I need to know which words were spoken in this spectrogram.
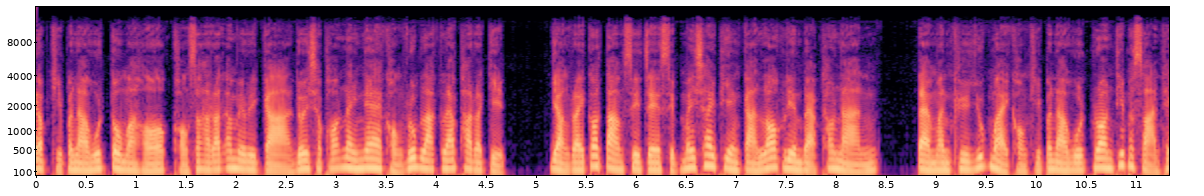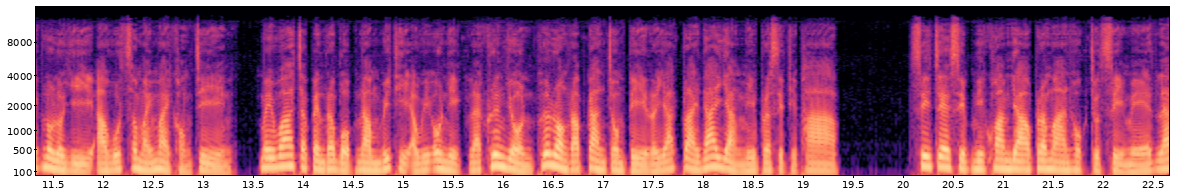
กับขีปนาวุธโตมาฮอคของสหรัฐอเมริกา โดยเฉพาะในแง่ของรูปลักษณ์และภารกิจ อย่างไรก็ตาม CJ10 ไม่ใช่เพียงการลอกเลียนแบบเท่านั้น แต่มันคือยุคใหม่ของขีปนาวุธร่อนที่ผสานเทคโนโลยีอาวุธสมัยใหม่ของจีน ไม่ว่าจะเป็นระบบนำวิถีอวิโอนิกและเครื่องยนต์เพื่อรองรับการโจมตีระยะไกลได้อย่างมีประสิทธิภาพ CJ10 มีความยาวประมาณ 6.4 เมตร และ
